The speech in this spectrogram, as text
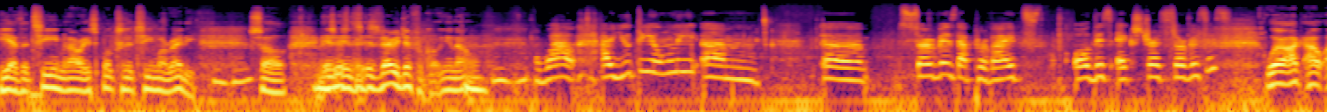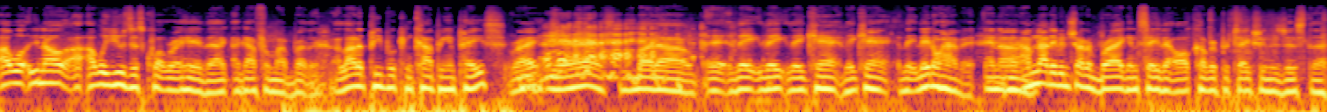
he has a team and I already spoke to the team already. So it, it's, it's very difficult, you know. Wow. Are you the only um, uh, service that provides all these extra services? Well, I, I, I will, you know, I, I will use this quote right here that I, I got from my brother. A lot of people can copy and paste, right? yes, but uh, eh, they, they, they can't, they can't, they, they don't have it. And uh, Yeah. I'm not even trying to brag and say that all cover protection is just the,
